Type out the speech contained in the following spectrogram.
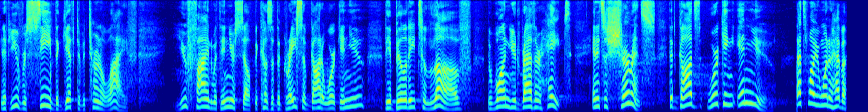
And if you've received the gift of eternal life, you find within yourself, because of the grace of God at work in you, the ability to love the one you'd rather hate. And it's assurance that God's working in you. That's why we want to have a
